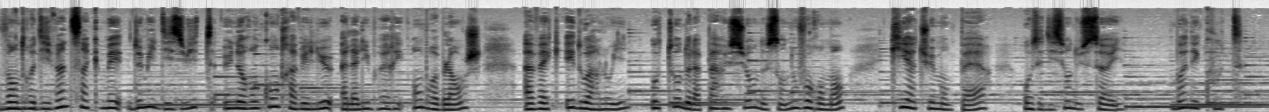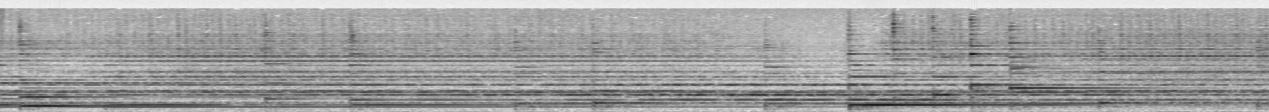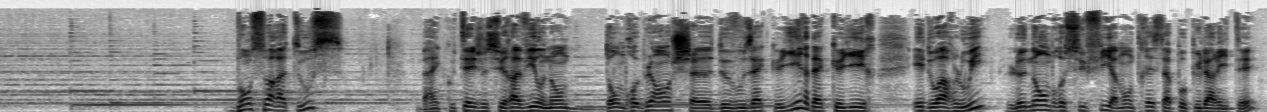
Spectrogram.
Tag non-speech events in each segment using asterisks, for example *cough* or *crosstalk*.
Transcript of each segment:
Vendredi 25 mai 2018, une rencontre avait lieu à la librairie Ombre Blanche avec Édouard Louis autour de la parution de son nouveau roman Qui a tué mon père aux éditions du Seuil. Bonne écoute. Bonsoir à tous. Ben écoutez, je suis ravi au nom d'Ombre Blanche euh, de vous accueillir, d'accueillir Édouard Louis. Le nombre suffit à montrer sa popularité.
